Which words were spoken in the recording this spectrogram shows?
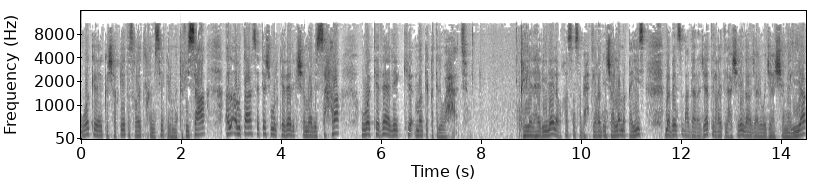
وكذلك الشرقية تصل إلى 50 كم في الساعة الأمطار ستشمل كذلك شمال الصحراء وكذلك منطقة الواحات. خلال هذه الليلة وخاصة صباحة الغد إن شاء الله مقاييس ما بين 7 درجات لغاية ال 20 درجة على الواجهه الشمالية.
